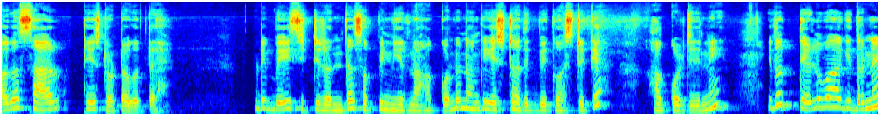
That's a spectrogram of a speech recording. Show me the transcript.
ಆಗ ಸಾರು ಟೇಸ್ಟ್ ಹೊಟ್ಟೋಗುತ್ತೆ ನೋಡಿ, ಬೇಯಿಸಿಟ್ಟಿರೋಂಥ ಸೊಪ್ಪಿನ ನೀರನ್ನ ಹಾಕ್ಕೊಂಡು ನನಗೆ ಎಷ್ಟು ಅದಕ್ಕೆ ಬೇಕೋ ಅಷ್ಟಕ್ಕೆ ಹಾಕ್ಕೊಳ್ತಿದ್ದೀನಿ. ಇದು ತೆಳುವಾಗಿದ್ರೇ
